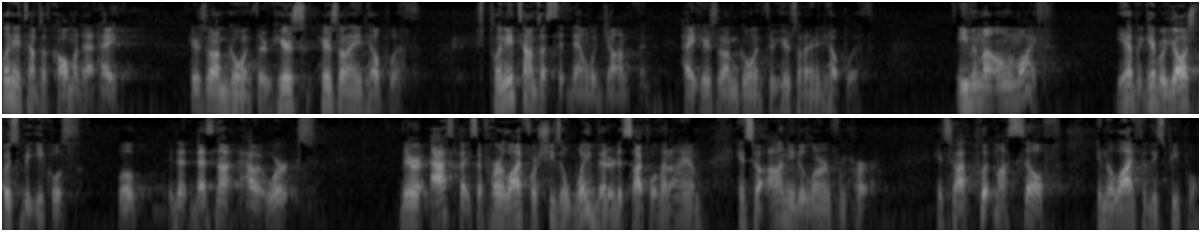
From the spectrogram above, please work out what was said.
Plenty of times I've called my dad, hey, here's what I'm going through. Here's, here's what I need help with. There's plenty of times I sit down with Jonathan. Hey, here's what I'm going through. Here's what I need help with. Even my own wife. Yeah, but Gabriel, y'all are supposed to be equals. Well, that's not how it works. There are aspects of her life where she's a way better disciple than I am, and so I need to learn from her. And so I put myself in the life of these people.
